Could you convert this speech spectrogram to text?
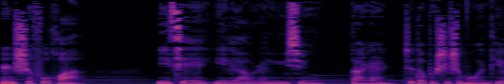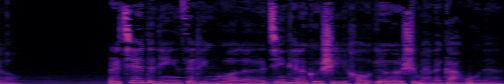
人世浮华，一切已了然于胸。当然，这都不是什么问题喽。而亲爱的你在听过了今天的故事以后，又有什么样的感悟呢？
